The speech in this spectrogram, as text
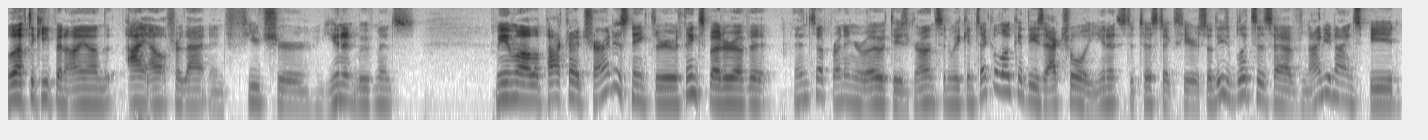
we'll have to keep an eye on eye out for that in future unit movements. Meanwhile, the Lopatka trying to sneak through, thinks better of it, ends up running away with these grunts, and we can take a look at these actual unit statistics here. So these blitzes have 99 speed,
